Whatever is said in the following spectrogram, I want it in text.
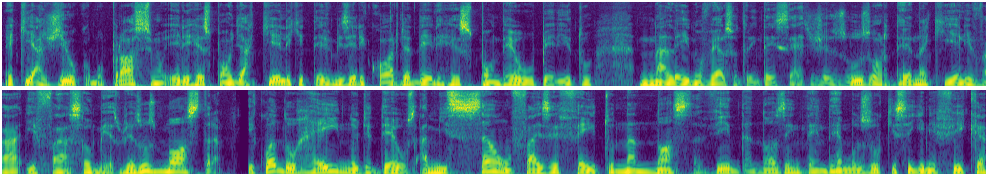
é que agiu como próximo, ele responde aquele que teve misericórdia dele. Respondeu o perito na lei no verso 37. Jesus ordena que ele vá e faça o mesmo. Jesus mostra e quando o reino de Deus, a missão faz efeito na nossa vida, nós entendemos o que significa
